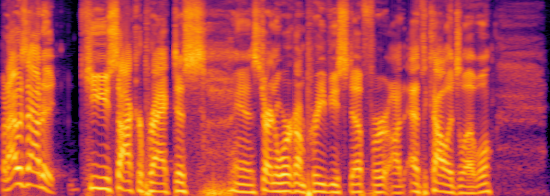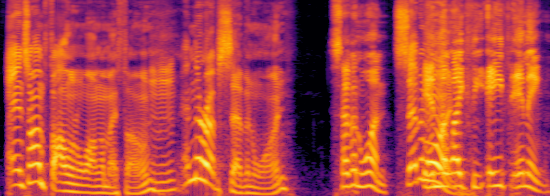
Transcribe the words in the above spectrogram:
But I was out at QU soccer practice and starting to work on preview stuff for uh, at the college level, and so I'm following along on my phone, and they're up seven one. Seven one. 7-1. in like the eighth inning.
